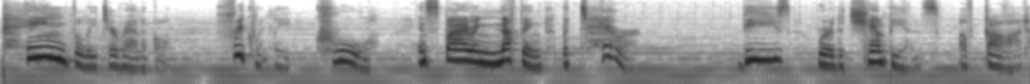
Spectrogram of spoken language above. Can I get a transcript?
painfully tyrannical, frequently cruel, inspiring nothing but terror. These were the champions of God.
